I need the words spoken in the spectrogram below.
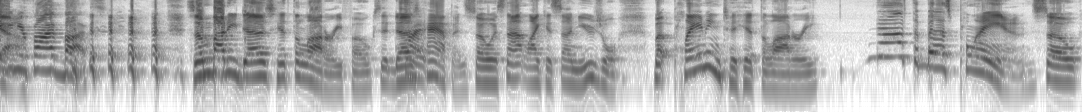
taking yeah. your five bucks. Somebody does hit the lottery, folks. It does Right. happen. So it's not like it's unusual. But planning to hit the lottery, not the best plan. So,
